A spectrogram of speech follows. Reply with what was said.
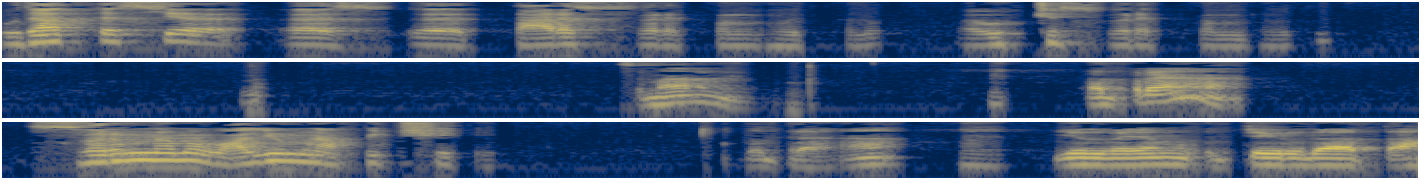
उदात्तस्य अ, स- अ, तारस्वरत्वं भवति खलु अ, उच्चस्वरत्वं भवति समानमेव तत्र स्वरं नाम वाल्यूम् न पिच् इति तत्र यद्वयम् उच्चैरुदात्तः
